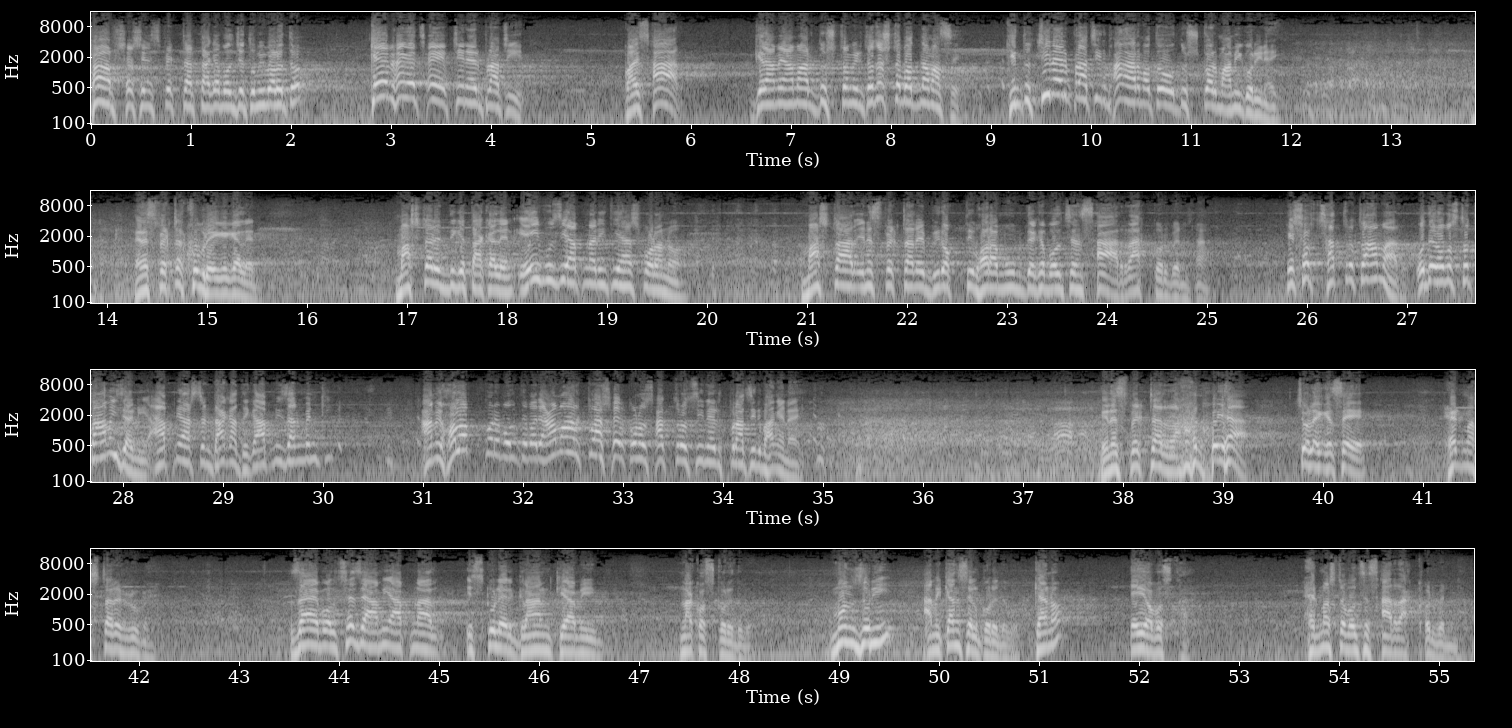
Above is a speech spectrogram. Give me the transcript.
সব শেষ ইন্সপেক্টর তাকে বলছে, তুমি বলো তো, কে ভেঙেছে চীনের প্রাচীর? কয়, স্যার, গ্রামে আমার দুষ্টমির যথেষ্ট বদনাম আছে, কিন্তু চীনের প্রাচীর ভাঙার মতো দুষ্কর্ম আমি করি নাই। ইন্সপেক্টর খুব রেগে গেলেন। মাস্টারের দিকে তাকালেন, এই বুঝি আপনার ইতিহাস পড়ানো? মাস্টার ইন্সপেক্টরের বিরক্তি ভরা মুখ দেখে বলছেন, স্যার, রাগ করবেন না। এসব ছাত্র তো আমার, ওদের অবস্থা তো আমি জানি। আপনি আসছেন ঢাকা থেকে, আপনি জানবেন কি? আমি হলপ করে বলতে পারি, আমার ক্লাসের কোন ছাত্র চীনের প্রাচীর ভাঙে নাই। ইন্সপেক্টর রাগ হইয়া চলে গেছে হেডমাস্টারের রুমে। যায় বলছে যে, আমি আপনার স্কুলের গ্রান্টকে আমি নাকচ করে দেব। মঞ্জুরি আমি ক্যান্সেল করে দেব। কেন? এই অবস্থা। হেডমাস্টার বলছে, স্যার, রাগ করবেন না।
